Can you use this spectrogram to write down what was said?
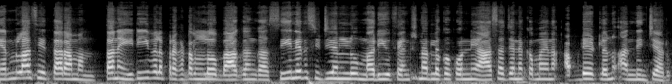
నిర్మలా సీతారామన్ తన ఇటీవల ప్రకటనలో భాగంగా సీనియర్ సిటిజన్లు మరియు పెన్షనర్లకు కొన్ని ఆశాజనకమైన అప్డేట్లను అందించారు.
